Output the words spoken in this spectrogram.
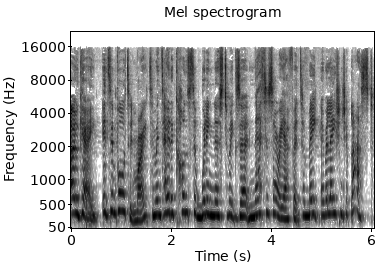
Okay, it's important, right, to maintain a constant willingness to exert necessary effort to make a relationship last,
